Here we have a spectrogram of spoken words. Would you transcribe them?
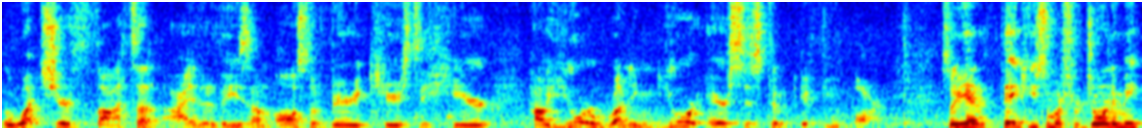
And what's your thoughts on either of these? I'm also very curious to hear how you're running your air system if you are. So again, thank you so much for joining me.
